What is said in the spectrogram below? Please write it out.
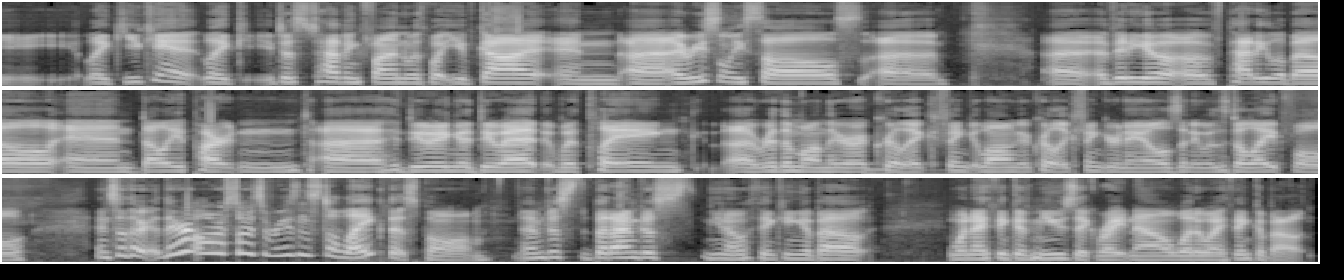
y- like you can't like just having fun with what you've got. And uh, I recently saw uh, uh, a video of Patti LaBelle and Dolly Parton uh, doing a duet with playing uh, rhythm on their acrylic fing- long acrylic fingernails, and it was delightful. And so there there are all sorts of reasons to like this poem. I'm just but I'm just, you know, thinking about when I think of music right now, what do I think about?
